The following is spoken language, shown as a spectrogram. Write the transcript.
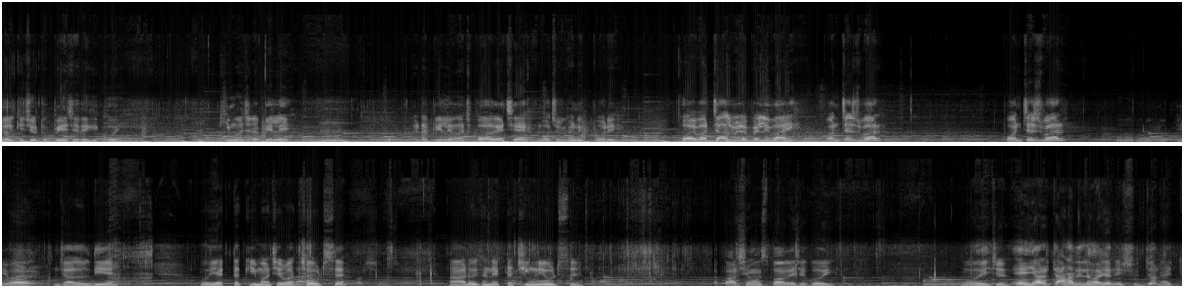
উজ্জ্বল কিছু একটু পেয়েছে দেখি কই। কি মাছ এটা বেলে? একটা বেলে মাছ পাওয়া গেছে বছর খানিক পরে। কয়বার জাল মেরে পেলি ভাই? পঞ্চাশ বার পঞ্চাশ বার এবার জাল দিয়ে ওই একটা কি মাছের বাচ্চা উঠছে। আর ওইখানে একটা চিংড়ি উঠছে। পার্শে মাছ পাওয়া গেছে কই? ওই যে। এই টানা দিলে হয় জানিস সূর্য এই তো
